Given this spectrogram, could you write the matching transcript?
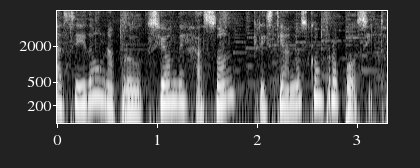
ha sido una producción de Jason Cristianos con Propósito.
